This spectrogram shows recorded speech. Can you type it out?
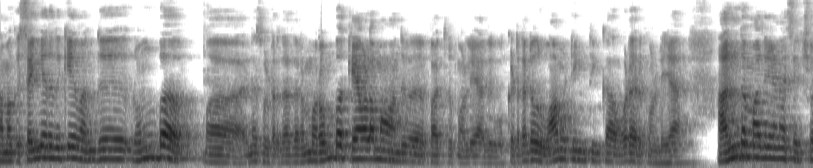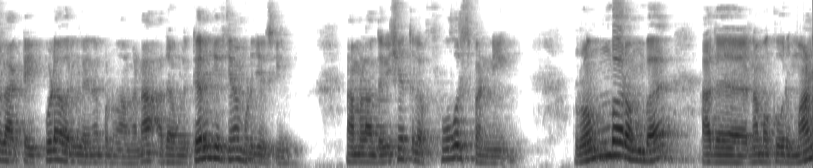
நமக்கு செய்கிறதுக்கே வந்து ரொம்ப என்ன சொல்கிறது அது நம்ம ரொம்ப கேவலமாக வந்து பார்த்துருப்போம் இல்லையா? அது கிட்டத்தட்ட ஒரு வாமிட்டிங் திங்காக கூட இருக்கும் இல்லையா? அந்த மாதிரியான செக்ஷுவல் ஆக்டை கூட அவர்கள் என்ன பண்ணுவாங்கன்னா அது அவங்களுக்கு தெரிஞ்சிருச்சுன்னா முடிஞ்ச விஷயம். நம்மளை அந்த விஷயத்தில் ஃபோர்ஸ் பண்ணி ரொம்ப ரொம்ப அதை நமக்கு ஒரு மன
